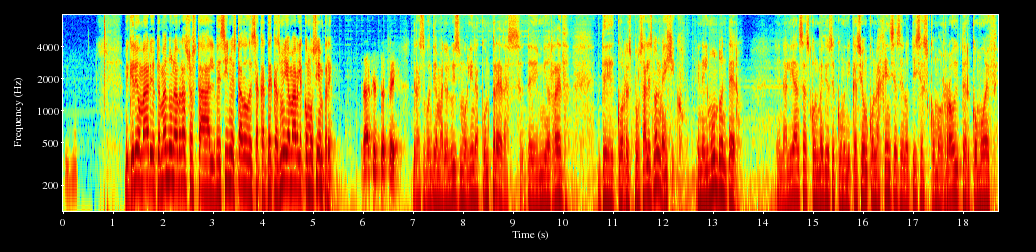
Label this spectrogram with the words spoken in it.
crimen. Mi querido Mario, te mando un abrazo hasta el vecino estado de Zacatecas, muy amable como siempre. Gracias, Pepe. Gracias, buen día, Mario Luis Molina Contreras, de mi red de corresponsales, no en México, en el mundo entero en alianzas con medios de comunicación, con agencias de noticias como Reuters, como F,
